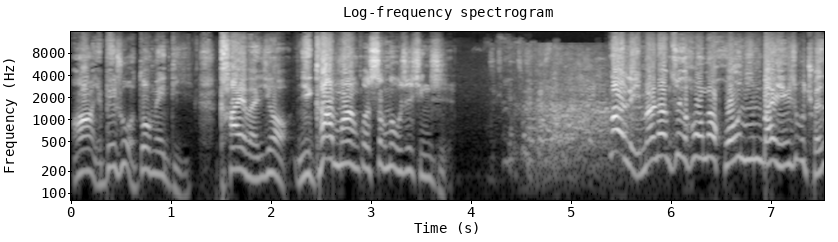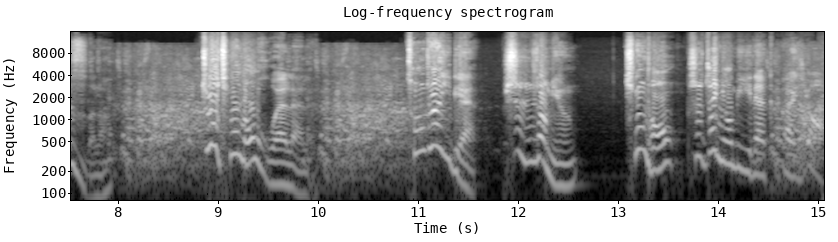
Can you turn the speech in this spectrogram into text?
啊，也别说我段位低，开玩笑，你看没看过《圣斗士星矢》？那里面那最后那黄金白银是不是全死了？就青铜活下来了。从这一点，事实证明，青铜是最牛逼的。开玩笑。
